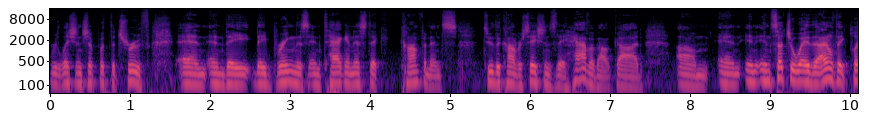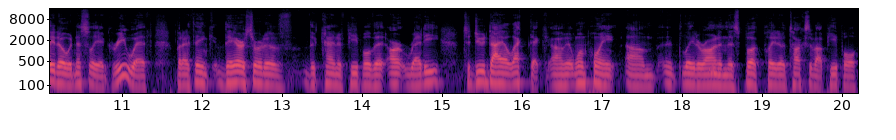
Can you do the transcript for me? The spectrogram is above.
relationship with the truth, and and they they bring this antagonistic confidence to the conversations they have about God, um, and in in such a way that I don't think Plato would necessarily agree with, but I think they are sort of the kind of people that aren't ready to do dialectic. Um, at one point um, later on in this book, Plato talks about people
